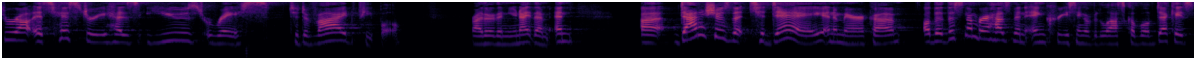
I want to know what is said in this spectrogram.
throughout its history has used race to divide people rather than unite them. And uh, data shows that today in America, although this number has been increasing over the last couple of decades,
